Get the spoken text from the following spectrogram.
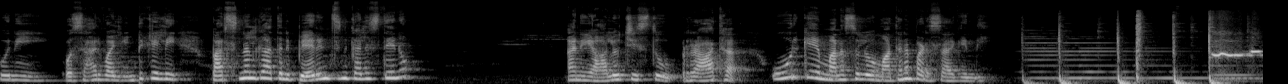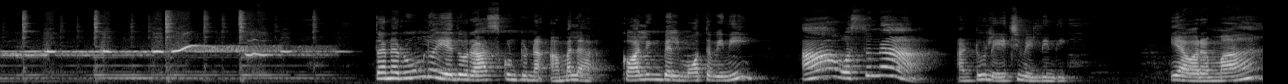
పోనీ ఓసారి వాళ్ళ ఇంటికెళ్ళి పర్సనల్గా అతని పేరెంట్స్ని కలిస్తేను? అని ఆలోచిస్తూ రాధ ఊరికే మనసులో మదనపడసాగింది తన రూంలో ఏదో రాసుకుంటున్న అమల కాలింగ్ బెల్ మోత విని ఆ వస్తున్నా అంటూ లేచి వెళ్ళింది. ఎవరమ్మా?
